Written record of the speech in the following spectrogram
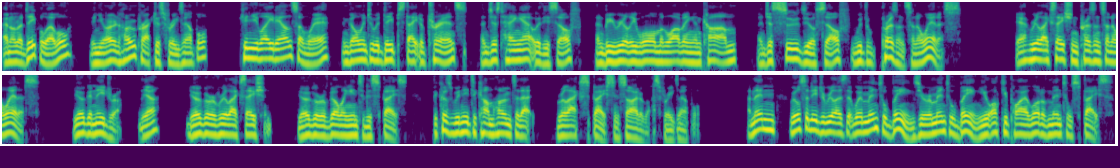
And on a deeper level, in your own home practice, for example, can you lay down somewhere and go into a deep state of trance and just hang out with yourself and be really warm and loving and calm and just soothe yourself with presence and awareness? Yeah, relaxation, presence, and awareness. Yoga Nidra. Yeah, yoga of relaxation, yoga of going into this space because we need to come home to that relaxed space inside of us, for example. And then we also need to realize that we're mental beings. You're a mental being. You occupy a lot of mental space.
